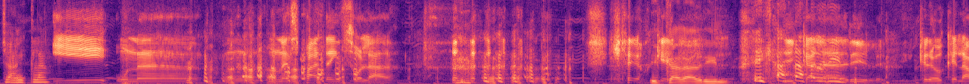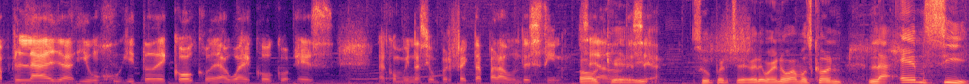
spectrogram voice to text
Chancla. y una, un- una espalda insolada. Creo Y que- caladril. y caladril. Creo que la playa y un juguito de coco, de agua de coco, es la combinación perfecta para un destino, sea Ok, donde sea. súper chévere. Bueno, vamos con la MC,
